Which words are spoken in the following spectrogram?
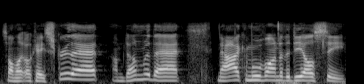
So I'm like, okay, screw that. I'm done with that. Now I can move on to the DLC.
